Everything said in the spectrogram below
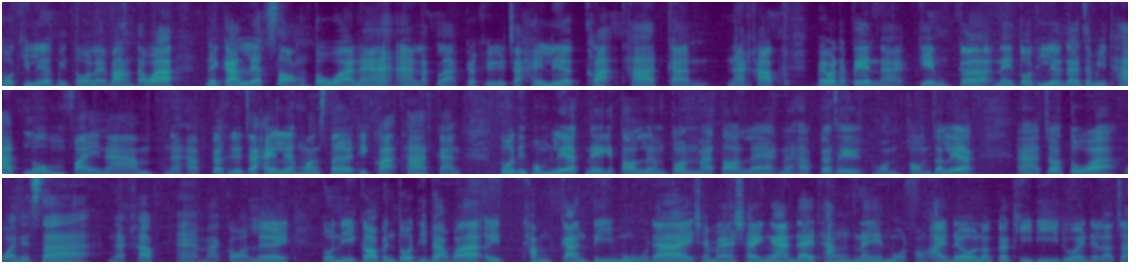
ตัวที่เลือกมีตัวอะไรบ้าง แต่ว่าในการเลือก 2 ตัวนะ อ่าหลักๆ ก็คือจะให้เลือกคละธาตุกันนะครับ ไม่ว่าจะเป็นอ่าเกมก็ในตัวที่เลือกได้จะมีธาตุลมไฟน้ำนะครับ ก็คือจะให้เลือกมอนสเตอร์ที่คละธาตุกัน ตัวที่ผมเลือกในตอนเริ่มต้นมาตอนแรกนะครับ ก็คือผมผมจะเลือก อ่าเจ้าตัววานิซ่านะครับอ่ามาก่อนเลย ตัวนี้ก็เป็นตัวที่แบบว่าเอ้ยทำการตีหมูได้ใช่ไหมใช้งานได้ทั้งในโหมดของ Idol แล้วก็ TD ด้วยเดี๋ยวเราจะ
